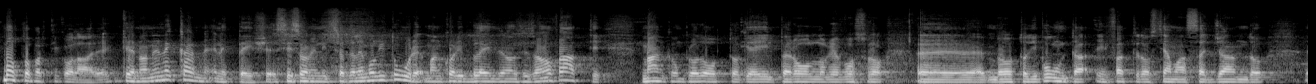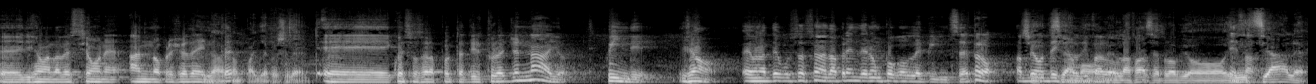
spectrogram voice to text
molto particolare, che non è né carne né pesce, si sono iniziate le moliture, ma ancora i blend non si sono fatti, manca un prodotto che è il perollo che è il vostro eh, prodotto di punta, infatti lo stiamo assaggiando eh, diciamo alla versione anno precedente. La campagna precedente. E questo sarà pronto addirittura a gennaio, quindi diciamo è una degustazione da prendere un po' con le pinze, però abbiamo sì, deciso di farlo. nella fase proprio esatto. iniziale.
